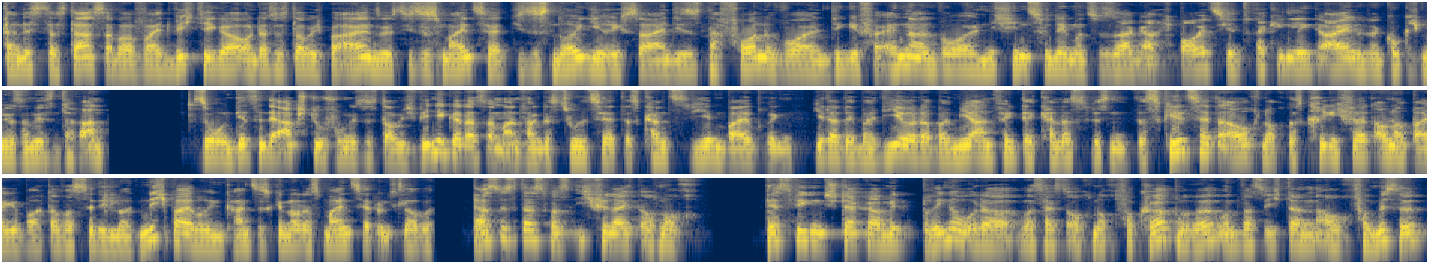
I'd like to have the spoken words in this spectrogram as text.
dann ist das das. Aber weit wichtiger, und das ist, glaube ich, bei allen so, ist dieses Mindset, dieses neugierig sein, dieses nach vorne wollen, Dinge verändern wollen, nicht hinzunehmen und zu sagen, ach, ich baue jetzt hier einen Tracking-Link ein und dann gucke ich mir das am nächsten Tag an. So, und jetzt in der Abstufung ist es, glaube ich, weniger das am Anfang, das Toolset, das kannst du jedem beibringen. Jeder, der bei dir oder bei mir anfängt, der kann das wissen. Das Skillset auch noch, das kriege ich vielleicht auch noch beigebracht, aber was du den Leuten nicht beibringen kannst, ist genau das Mindset. Und ich glaube, das ist das, was ich vielleicht auch noch deswegen stärker mitbringe oder was heißt auch noch verkörpere und was ich dann auch vermisse,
